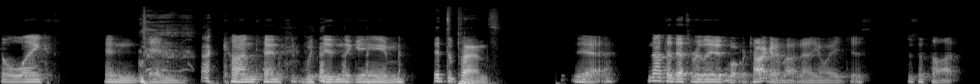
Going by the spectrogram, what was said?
the length and and content within the game. It depends. Yeah, not that that's related to what we're talking about in any way. Just just a thought.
